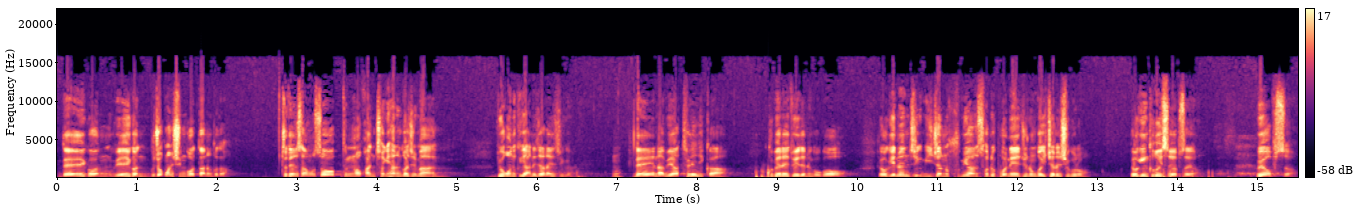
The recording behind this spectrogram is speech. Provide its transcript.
내건, 외건 무조건 신고했다는 거다. 주된 사무소 등록 관청이 하는 거지만 요건 그게 아니잖아요, 지금. 응? 내나 외와 틀리니까 구별해 둬야 되는 거고 여기는 지금 이전 후면 서류 보내주는 거 있죠, 이런 식으로. 여긴 그거 있어요, 없어요? 왜 없어?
